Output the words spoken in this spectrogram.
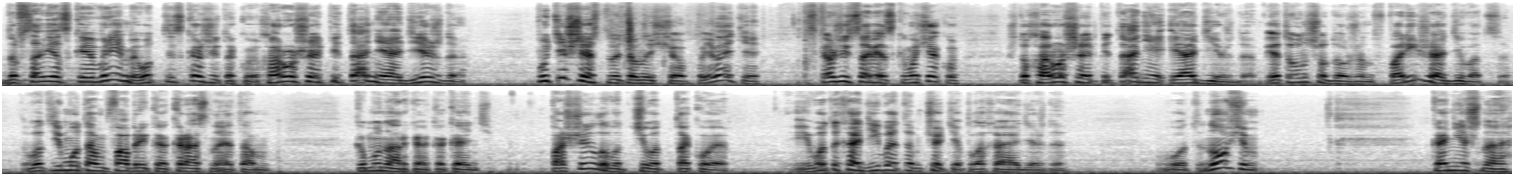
Да в советское время, вот ты скажи такое, хорошее питание, одежда. Путешествовать он еще, понимаете? Скажи советскому человеку, что хорошее питание и одежда. Это он что должен, в Париже одеваться? Вот ему там фабрика красная, там коммунарка какая-нибудь пошила вот чего-то такое. И вот и ходи в этом, что тебе плохая одежда. Вот. Ну, в общем, конечно,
